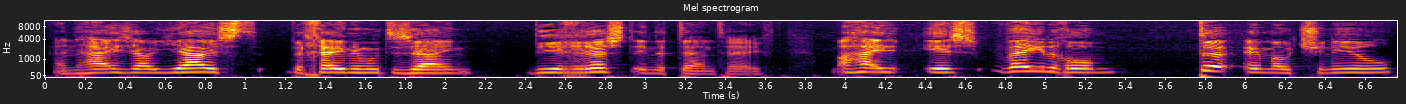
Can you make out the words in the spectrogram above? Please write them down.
En hij zou juist degene moeten zijn die rust in de tent heeft. Maar hij is wederom te emotioneel.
